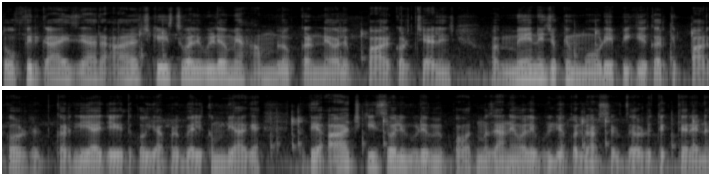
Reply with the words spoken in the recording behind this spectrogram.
तो फिर गाइस यार, आज के इस वाली वीडियो में हम लोग करने वाले पार्क और चैलेंज और मैंने जो कि मोड एपी के करके पार्क और कर लिया है, ये देखो यहाँ पर वेलकम भी आ गया। तो फिर आज की इस वाली वीडियो में बहुत मज़ा आने वाले वीडियो को लास्ट तक ज़रूर देखते रहना।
